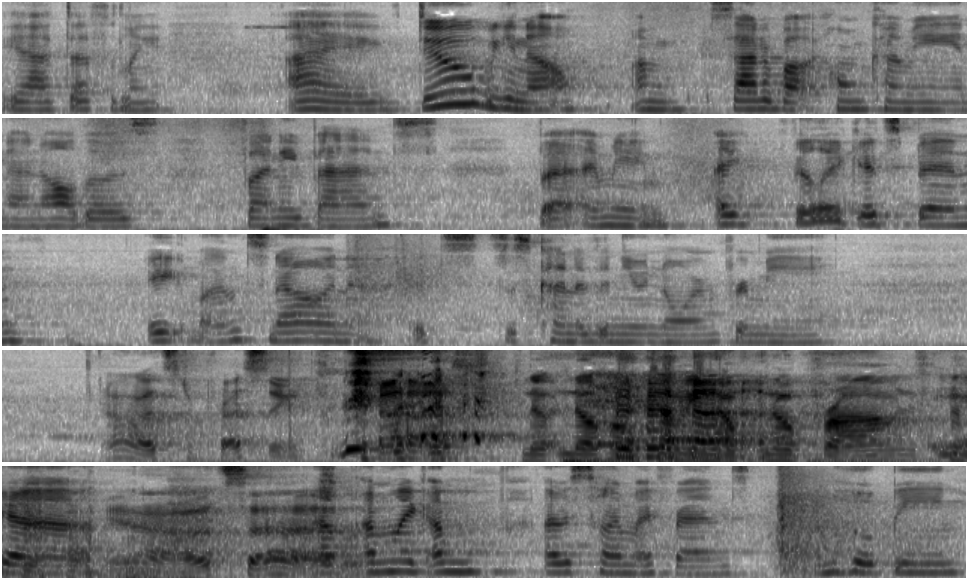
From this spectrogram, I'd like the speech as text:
Yeah, definitely. I do, you know, I'm sad about homecoming and all those fun events. But I mean, I feel like it's been eight months now and it's just kind of the new norm for me. Oh, that's depressing. No no homecoming, no no prom. Yeah. yeah, that's sad. I'm, I'm like, I'm, I was telling my friends, I'm hoping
